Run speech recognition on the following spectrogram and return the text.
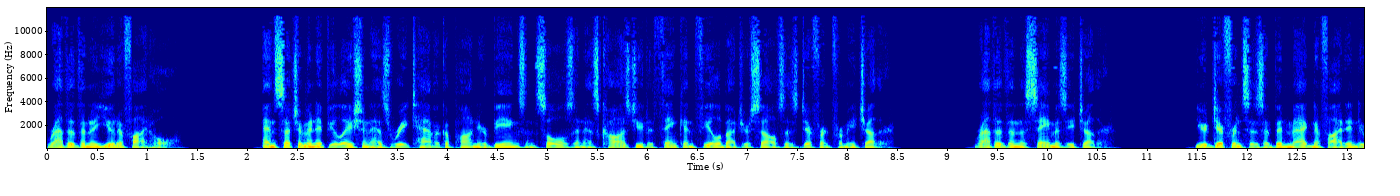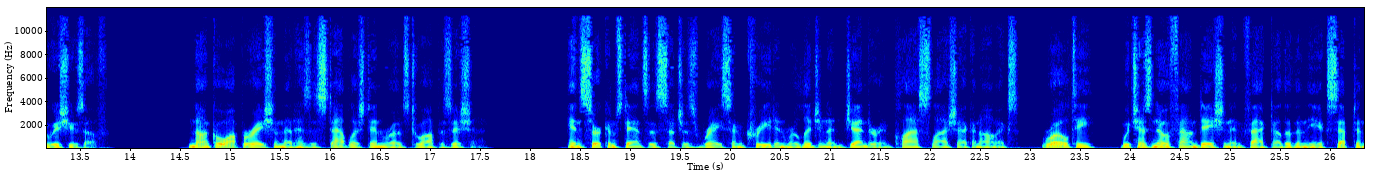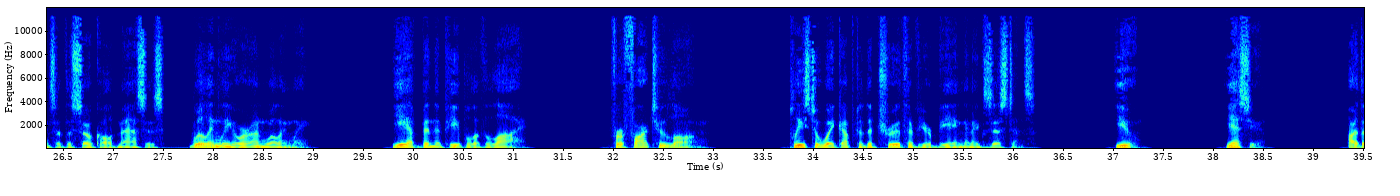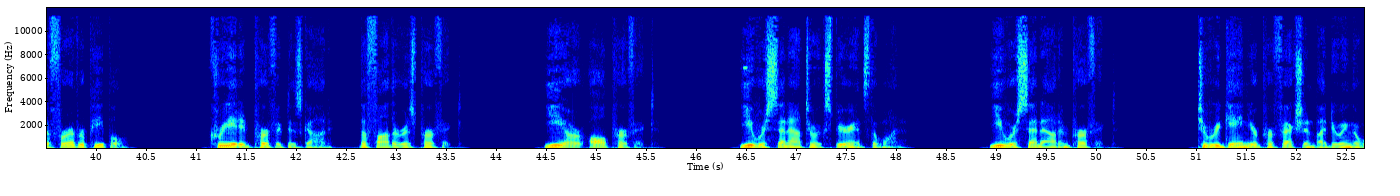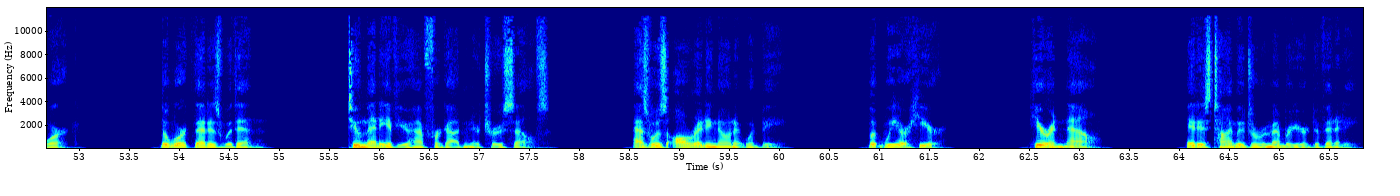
Rather than a unified whole. And such a manipulation has wreaked havoc upon your beings and souls and has caused you to think and feel about yourselves as different from each other. Rather than the same as each other. Your differences have been magnified into issues of non cooperation that has established inroads to opposition. In circumstances such as race and creed and religion and gender and class slash economics, royalty, which has no foundation in fact other than the acceptance of the so called masses, willingly or unwillingly. Ye have been the people of the lie. For far too long. Please to wake up to the truth of your being and existence. You. Yes, you. Are the forever people. Created perfect as God, the Father is perfect. Ye are all perfect. Ye were sent out to experience the One. Ye were sent out imperfect. To regain your perfection by doing the work. The work that is within. Too many of you have forgotten your true selves. As was already known it would be. But we are here. Here and now. It is time to remember your divinity.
